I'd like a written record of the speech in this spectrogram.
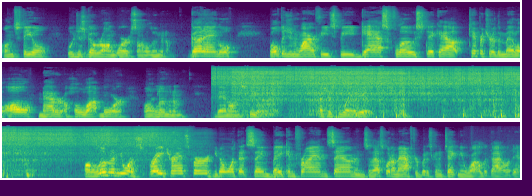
on steel will just go wrong worse on aluminum. Gun angle, voltage and wire feed speed, gas flow, stick out, temperature of the metal all matter a whole lot more on aluminum than on steel. That's just the way it is. On aluminum, you want a spray transfer. You don't want that same bacon frying sound, and so that's what I'm after, but it's going to take me a while to dial it in.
